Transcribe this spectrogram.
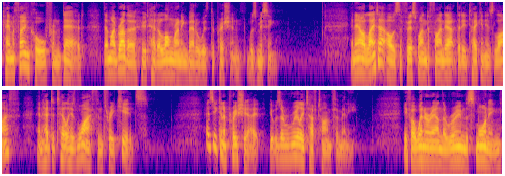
came a phone call from Dad that my brother, who'd had a long running battle with depression, was missing. An hour later, I was the first one to find out that he'd taken his life and had to tell his wife and three kids. As you can appreciate, it was a really tough time for many. If I went around the room this morning,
